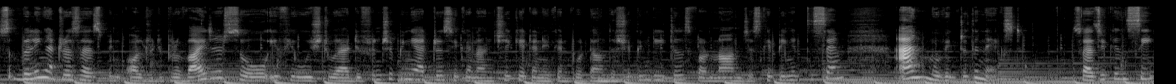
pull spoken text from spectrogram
So billing address has been already provided so if you wish to add different shipping address you can uncheck it and you can put down the shipping details for now I'm just keeping it the same and moving to the next. So as you can see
